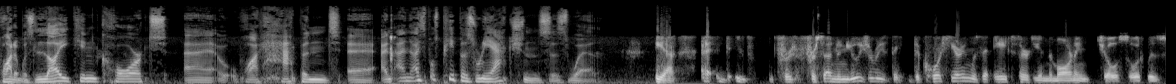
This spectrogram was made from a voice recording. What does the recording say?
what it was like in court, uh, what happened, uh, and, and I suppose people's reactions as well? Yeah, uh, for for some unusual reason, the, the court hearing was at eight thirty in the morning, Joe. So it was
